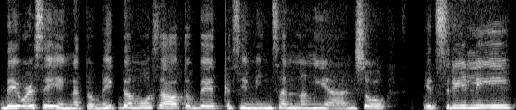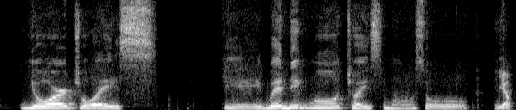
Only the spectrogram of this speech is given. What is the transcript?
they were saying na to make the most out of it kasi minsan lang 'yan. So, it's really your choice. Okay, wedding mo, choice mo. So, Yep.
